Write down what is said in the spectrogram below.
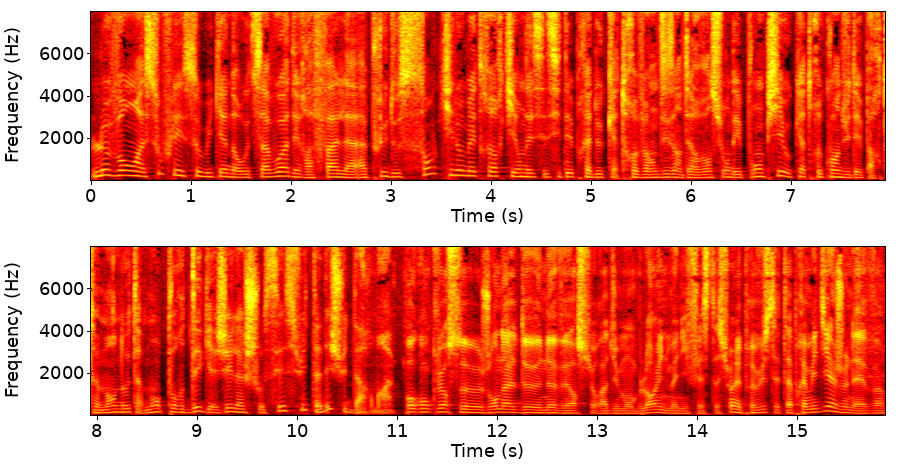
Le vent a soufflé ce week-end en Haute-Savoie, des rafales à plus de 100 km heure qui ont nécessité près de 90 interventions des pompiers aux quatre coins du département, notamment pour dégager la chaussée suite à des chutes d'arbres. Pour conclure ce journal de 9h sur Radio Mont Blanc, une manifestation est prévue cet après-midi à Genève.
